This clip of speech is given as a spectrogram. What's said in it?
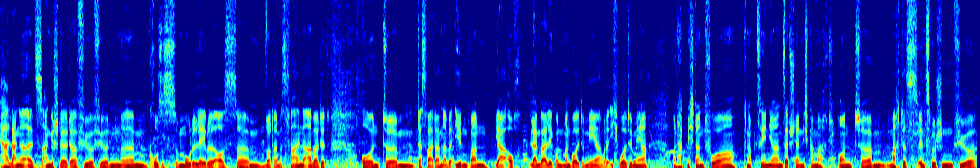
ja, lange als Angestellter für, für ein ähm, großes Modelabel aus ähm, Nordrhein-Westfalen gearbeitet. Und ähm, das war dann aber irgendwann ja auch langweilig und man wollte mehr oder ich wollte mehr und habe mich dann vor knapp zehn Jahren selbstständig gemacht und ähm, mache das inzwischen für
